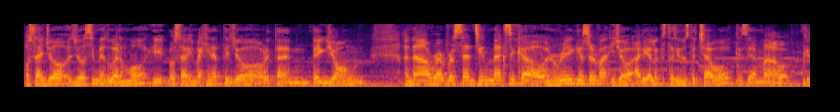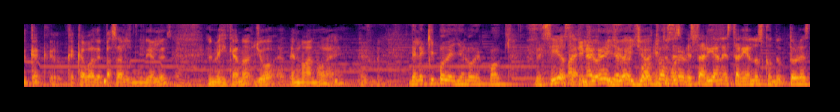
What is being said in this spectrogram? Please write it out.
O sea, yo, yo si me duermo y, o sea, imagínate yo ahorita en Daejeon, and now representing Mexico, Enrique Cervantes, y yo haría lo que está haciendo este chavo que se llama, que, que- que acaba de pasar los mundiales, el mexicano, yo, en Noa Noa, ¿eh? Del equipo de hielo de Cuautla. De Sí, o sea, y yo, de y hielo yo, de y yo- Cuautla, entonces Morelos. estarían, estarían los conductores.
